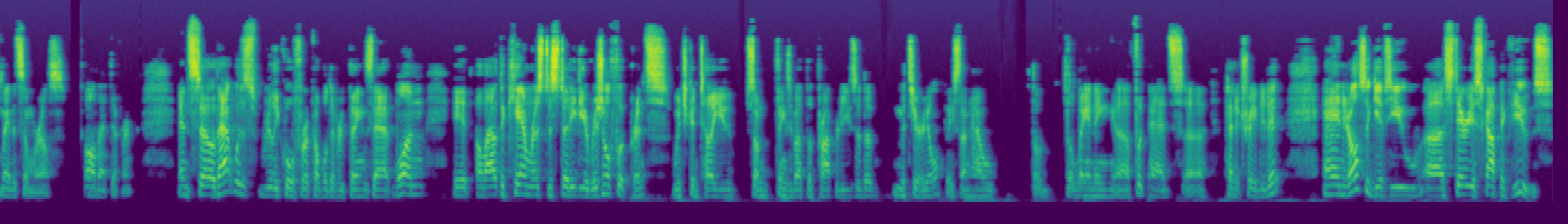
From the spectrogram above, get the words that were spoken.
landed somewhere else. All that different. And so that was really cool for a couple different things. That one, it allowed the cameras to study the original footprints, which can tell you some things about the properties of the material based on how the, the landing uh, footpads uh, penetrated it. And it also gives you uh, stereoscopic views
